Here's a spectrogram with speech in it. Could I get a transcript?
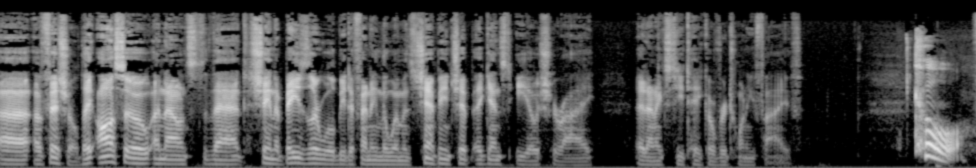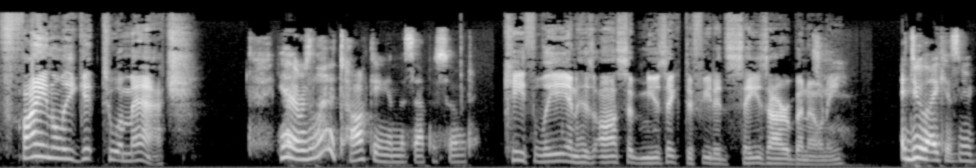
uh, official. They also announced that Shayna Baszler will be defending the women's championship against Io Shirai at NXT Takeover 25. Cool. Finally, get to a match. Yeah, there was a lot of talking in this episode. Keith Lee and his awesome music defeated Cesar Bononi. I do like his new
